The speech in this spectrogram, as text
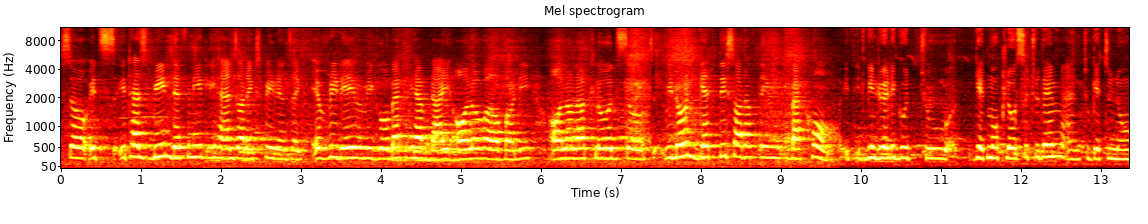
So it's it has been definitely hands-on experience. Like every day when we go back, we have dye all over our body, all on our clothes. So we don't get this sort of thing back home. It, it's been really good to get more closer to them and to get to know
